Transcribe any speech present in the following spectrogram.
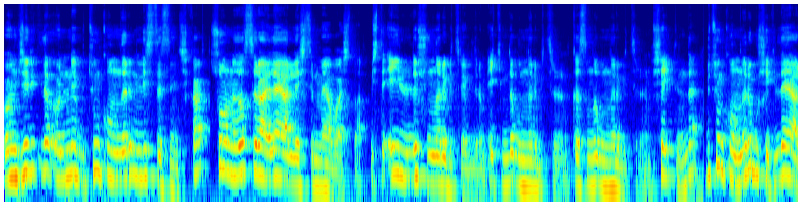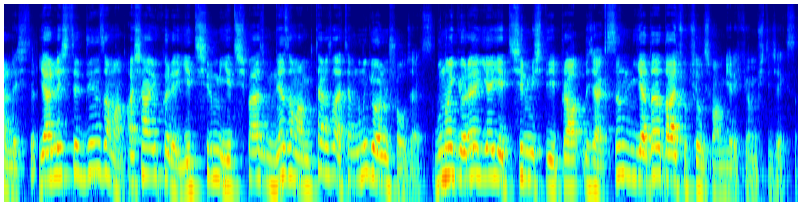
Öncelikle önüne bütün konuların listesini çıkart. Sonra da sırayla yerleştirmeye başla. İşte Eylül'de şunları bitirebilirim. Ekim'de bunları bitiririm. Kasım'da bunları bitiririm. Şeklinde bütün konuları bu şekilde yerleştir. Yerleştirdiğin zaman aşağı yukarı yetişir mi yetişmez mi ne zaman biter zaten bunu görmüş olacaksın. Buna göre ya yetişirmiş deyip rahatlayacaksın ya da daha çok çalışmam gerekiyormuş diyeceksin.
